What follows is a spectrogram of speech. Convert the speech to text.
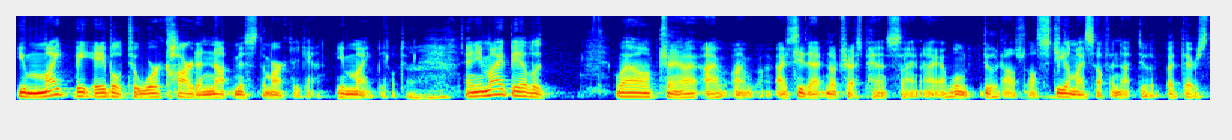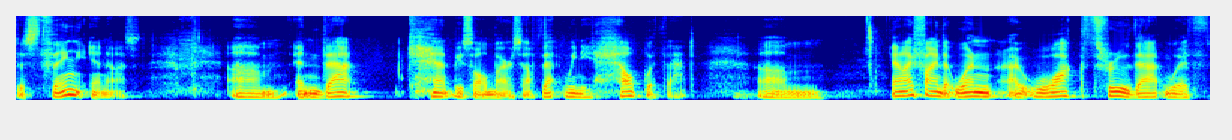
you might be able to work hard and not miss the mark again. You might be able to. Uh-huh. And you might be able to, well, okay, I, I, I, see that no trespass sign. I, I won't do it. I'll, I'll steel myself and not do it. But there's this thing in us. Um, and that can't be solved by ourselves. That we need help with that. Um, and I find that when I walk through that with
